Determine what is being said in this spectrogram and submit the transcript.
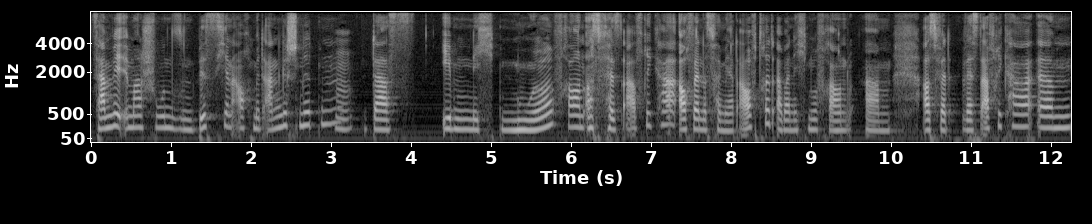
das haben wir immer schon so ein bisschen auch mit angeschnitten, hm. dass eben nicht nur Frauen aus Westafrika, auch wenn es vermehrt auftritt, aber nicht nur Frauen ähm, aus Westafrika ähm,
